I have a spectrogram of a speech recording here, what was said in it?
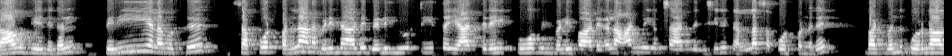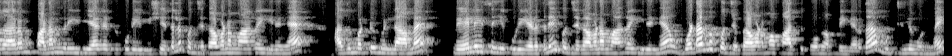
ராகு கேதுகள் பெரிய அளவுக்கு சப்போர்ட் பண்ணல ஆனா வெளிநாடு வெளியூர் தீர்த்த யாத்திரை கோவில் வழிபாடுகள் ஆன்மீகம் சார்ந்த விஷயத்துக்கு நல்லா சப்போர்ட் பண்ணுது. பட் வந்து பொருளாதாரம் பணம் ரீதியாக இருக்கக்கூடிய விஷயத்துல கொஞ்சம் கவனமாக இருங்க. அது மட்டும் இல்லாம வேலை செய்யக்கூடிய இடத்துல கொஞ்சம் கவனமாக இருங்க. உடம்பு கொஞ்சம் கவனமா பாத்துக்கோங்க அப்படிங்கறதா முற்றிலும் உண்மை.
